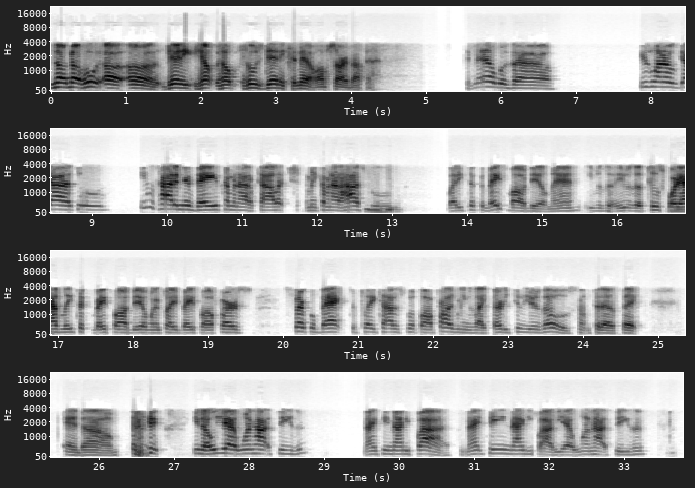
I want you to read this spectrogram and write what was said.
No, no. Who? Uh, uh, Danny, help, help. Who's Danny Kanell? I'm sorry about that. Kanell was uh he was one of those guys who he was hot in his days coming out of college. I mean, coming out of high school. Mm-hmm. But he took the baseball deal, man. He was a he was a two sport mm-hmm. athlete. Took the baseball deal when he played baseball first. Circled back to play college football probably when he was like 32 years old, something to that effect. And um, you know, he had one hot season, 1995. 1995, he had one hot season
